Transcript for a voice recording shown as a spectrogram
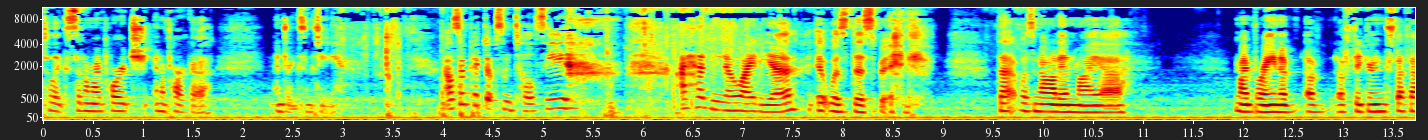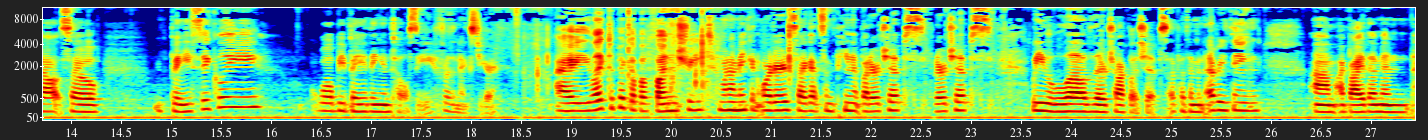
to like sit on my porch in a parka and drink some tea. I also picked up some Tulsi. I had no idea it was this big. That was not in my uh, my brain of, of, of figuring stuff out. So basically, we'll be bathing in Tulsi for the next year. I like to pick up a fun treat when I make an order. So I got some peanut butter chips, butter chips. We love their chocolate chips. I put them in everything. Um, I buy them in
